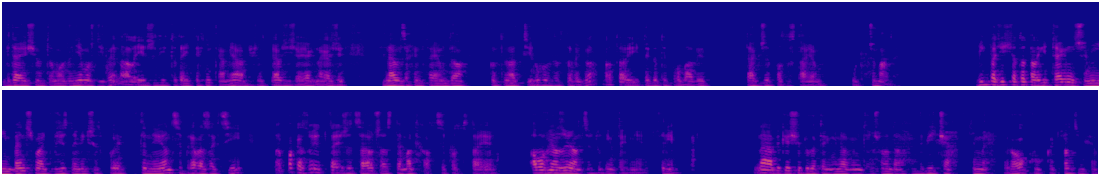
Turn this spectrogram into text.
Wydaje się to może niemożliwe, no ale jeżeli tutaj technika miałaby się sprawdzić, a jak na razie sygnały zachęcają do kontynuacji ruchu wzrostowego, no to i tego typu obawy także pozostają utrzymane. WIG20 Total Return, czyli benchmark 20 największych spółek uwzględniający prawa z akcji, no pokazuje tutaj, że cały czas temat chodcy pozostaje obowiązujący w długim terminie, czyli na wykresie długoterminowym doszło do wybicia w tym roku, kończącym się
